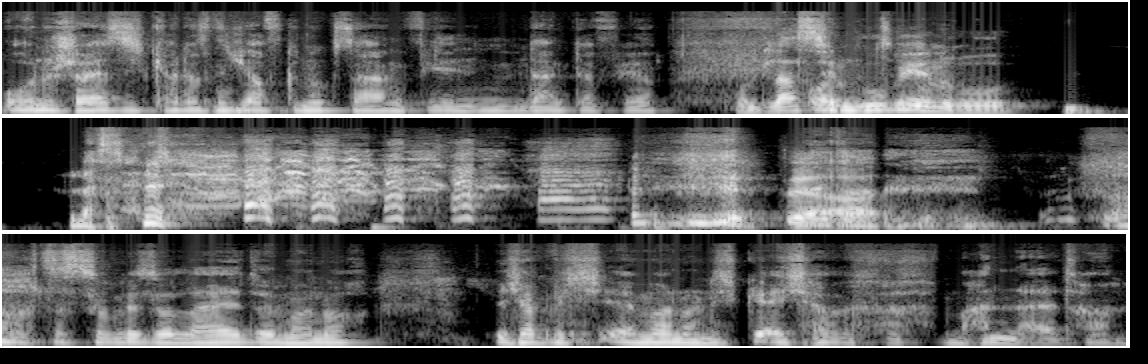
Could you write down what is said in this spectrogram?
ohne Scheiß, ich kann das nicht oft genug sagen. Vielen Dank dafür. Und lass den Hubi in Ruhe. Lass Alter. Ach, das tut mir so leid immer noch. Ich habe mich immer noch nicht. Ich habe, Mann, Alter.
